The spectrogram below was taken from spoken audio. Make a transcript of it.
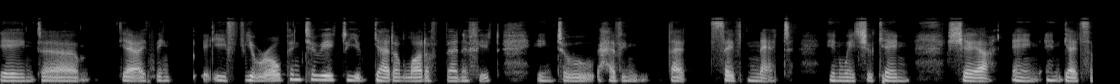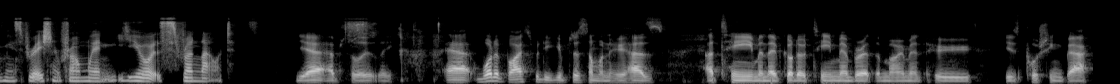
and um, yeah, I think if you're open to it, you get a lot of benefit into having that safe net in which you can share and, and get some inspiration from when yours run out. Yeah, absolutely. Uh, what advice would you give to someone who has a team and they've got a team member at the moment who is pushing back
